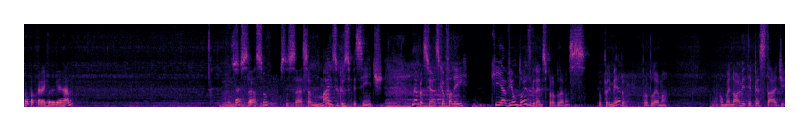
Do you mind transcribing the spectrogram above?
Opa, peraí que eu liguei errado. Sucesso. Sucesso é mais do que o suficiente. Lembra, senhores, que eu falei que haviam dois grandes problemas. O primeiro problema, uma enorme tempestade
